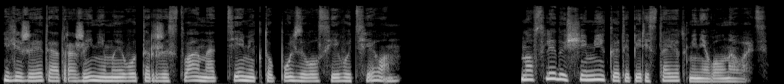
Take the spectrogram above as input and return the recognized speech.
Или же это отражение моего торжества над теми, кто пользовался его телом? Но в следующий миг это перестает меня волновать.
